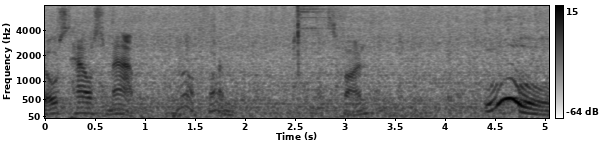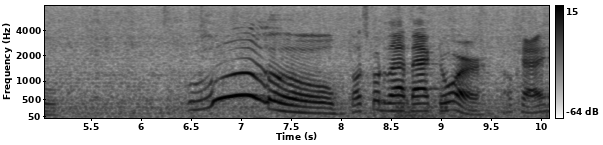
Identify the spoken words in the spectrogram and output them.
Ghost house map. Oh, fun. That's fun. Ooh. Ooh. Let's go to that back door. Okay.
